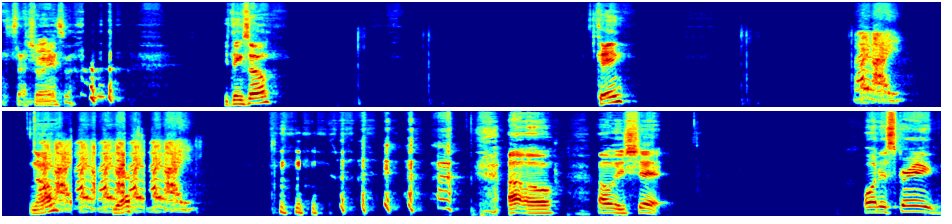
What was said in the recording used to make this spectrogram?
Is that your answer? you think so? King? Bye bye. No? Bye bye. Bye bye. Yes? Bye bye. Uh oh. Holy shit. On the screen.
